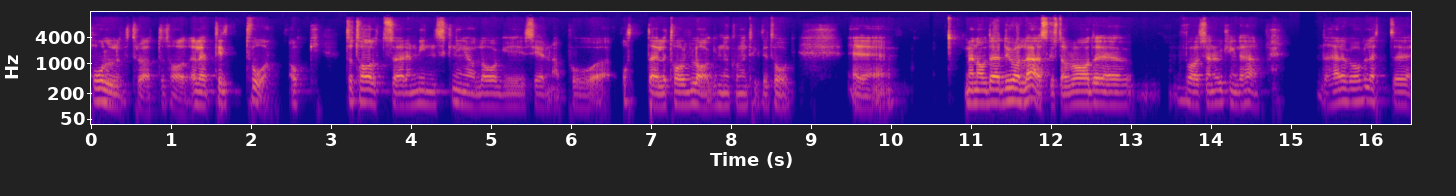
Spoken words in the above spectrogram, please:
12 tror jag totalt, eller till två och totalt så är det en minskning av lag i serierna på åtta eller 12 lag. Nu kommer jag inte riktigt ihåg. Men av det du har läst Gustav, vad, vad känner du kring det här? Det här var väl ett, eh,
